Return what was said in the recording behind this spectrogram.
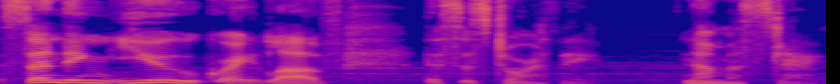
Sending you great love. This is Dorothy. Namaste.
